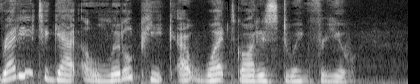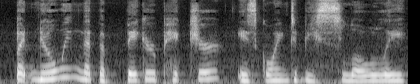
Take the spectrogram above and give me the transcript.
ready to get a little peek at what God is doing for you, but knowing that the bigger picture is going to be slowly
